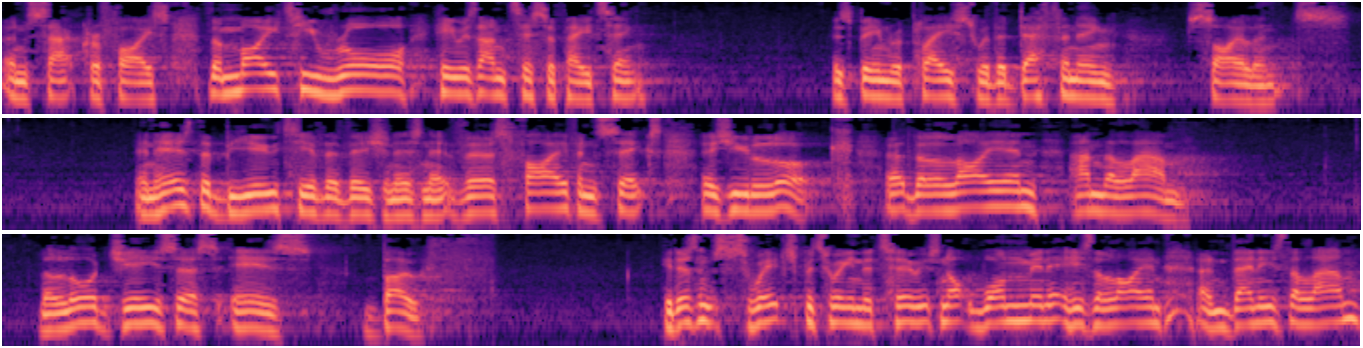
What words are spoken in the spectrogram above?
and sacrifice. The mighty roar he was anticipating has been replaced with a deafening silence. And here's the beauty of the vision, isn't it? Verse 5 and 6, as you look at the lion and the lamb, the Lord Jesus is both. He doesn't switch between the two. It's not one minute he's the lion and then he's the lamb.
